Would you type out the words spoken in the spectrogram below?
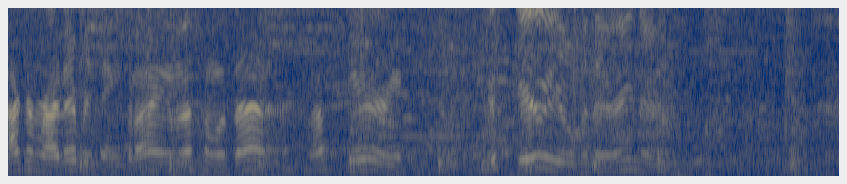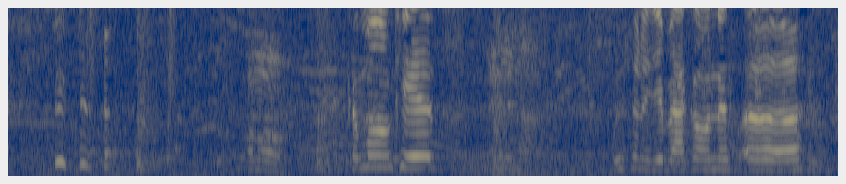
I can ride everything, but I ain't messing with that. That's scary. It's scary over there, ain't it? Come on. Come on, kids. We finna get back on this, uh...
